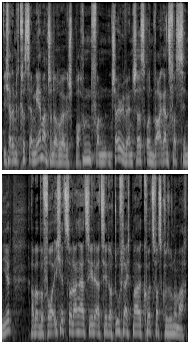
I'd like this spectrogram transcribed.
Ich hatte mit Christian Mehrmann schon darüber gesprochen von Cherry Ventures und war ganz fasziniert. Aber bevor ich jetzt so lange erzähle, erzähl doch du vielleicht mal kurz, was Cosuno macht.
